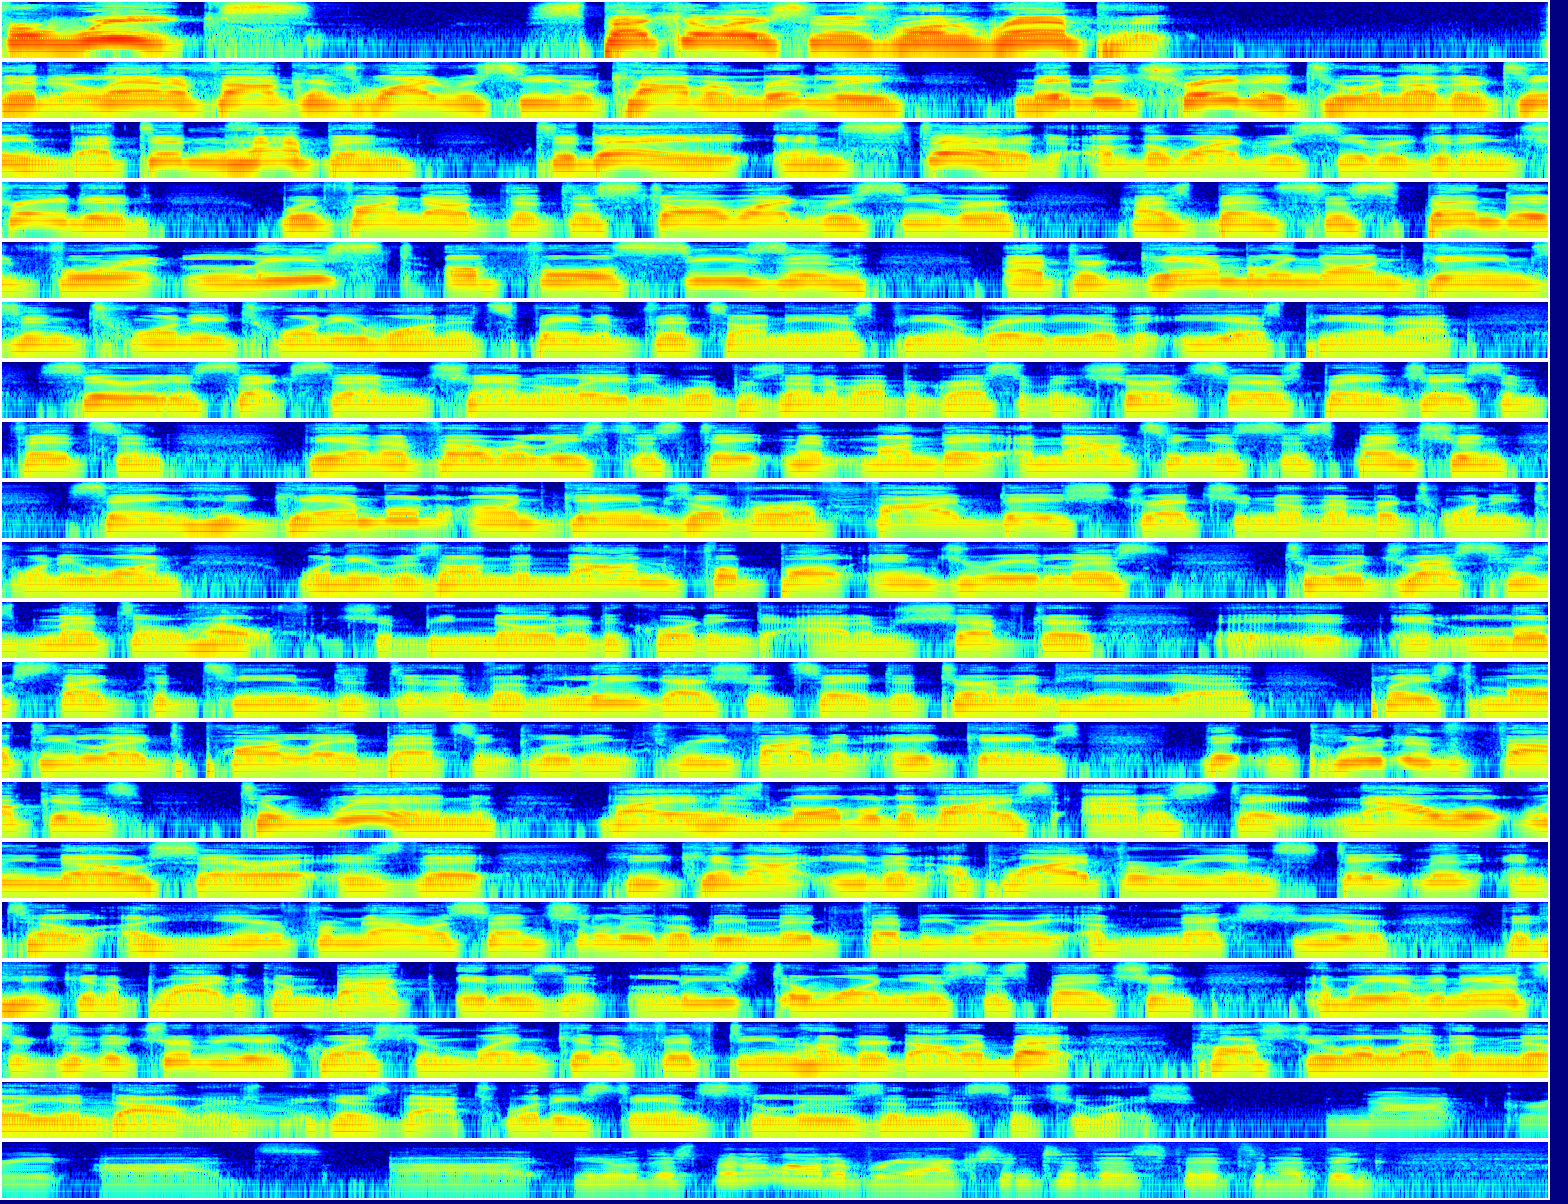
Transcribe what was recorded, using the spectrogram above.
For weeks, speculation has run rampant that Atlanta Falcons wide receiver Calvin Ridley may be traded to another team. That didn't happen today. Instead of the wide receiver getting traded, we find out that the star wide receiver has been suspended for at least a full season after gambling on games in 2021. It's Spain and Fitz on ESPN Radio, the ESPN app, Sirius XM Channel 80. We're presented by Progressive Insurance. Sarah Spain, Jason Fitz, and the NFL released a statement Monday announcing his suspension, saying he gambled on games over a five day stretch in November 2021 when he was on the non football injury list to address his mental health. It should be noted, according to Adam Schefter, it, it looks like the team, or the league, I should say, determined he uh, placed multi legged parlay bets, including three, five, and eight games that included the Falcons to win via his mobile device out of state. Now, what we know, Sarah, is that he cannot even apply for reinstatement until a year from now, essentially. It'll be mid February of next year that he can apply to come back. It is at least a one year suspension. And we have an answer to the trivia question when can a $1,500 bet cost you $11 million? Mm-hmm. Because that's what he stands to lose in this situation. Not great odds. Uh, you know, there's been a lot of reaction to this, Fitz, and I think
